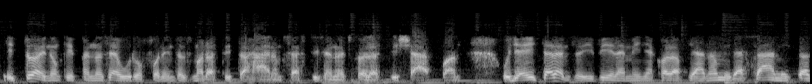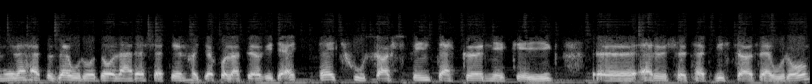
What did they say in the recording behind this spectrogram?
itt tulajdonképpen az euróforint az maradt itt a 315 fölötti sávban. Ugye itt elemzői vélemények alapján, amire számítani lehet az euró-dollár esetén, hogy gyakorlatilag ugye egy, egy 20-as szintek környékéig ö, erősödhet vissza az euró,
